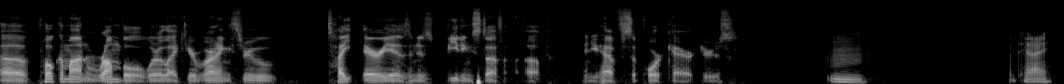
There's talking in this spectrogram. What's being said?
of Pokemon Rumble, where like you're running through tight areas and just beating stuff up, and you have support characters. Mm. Okay.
